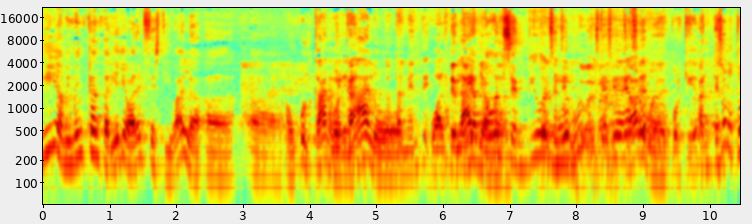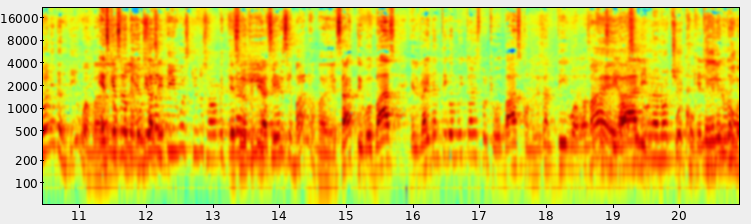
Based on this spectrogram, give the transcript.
y a mí me encantaría llevar el festival a, a, a- a un volcán, a Arenal o, totalmente. o a la Tendría playa, todo ma. el sentido Todo del el sentido del mundo. mundo, es que así debería Claro, ser. ma, porque eso lo tuvo en de antigua, ma. Es que eso es lo que yo te iba a decir. antigua es que uno se va a meter Eso es lo que ahí te iba a un fin de decir. semana, ma. Exacto, y vos vas, el ride antiguo es muy tones porque vos vas, conoces Antigua, vas al festival y una noche de puta, qué cóctel en una weón.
